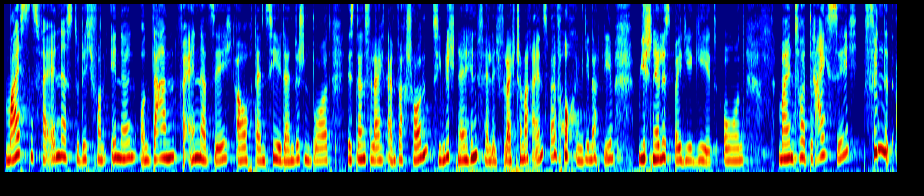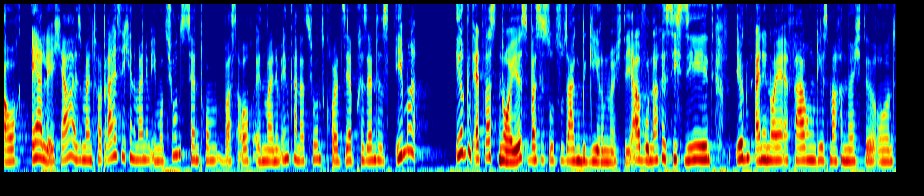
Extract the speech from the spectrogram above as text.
meistens veränderst du dich von innen und dann verändert sich auch dein Ziel. Dein Vision Board ist dann vielleicht einfach schon ziemlich schnell hinfällig, vielleicht schon nach ein, zwei Wochen, je nachdem, wie schnell es bei dir geht. Und mein Tor 30 findet auch ehrlich, ja, also mein Tor 30 in meinem Emotionszentrum, was auch in meinem Inkarnationskreuz sehr präsent ist, immer irgendetwas Neues, was es sozusagen begehren möchte, ja, wonach es sich sehnt, irgendeine neue Erfahrung, die es machen möchte. Und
